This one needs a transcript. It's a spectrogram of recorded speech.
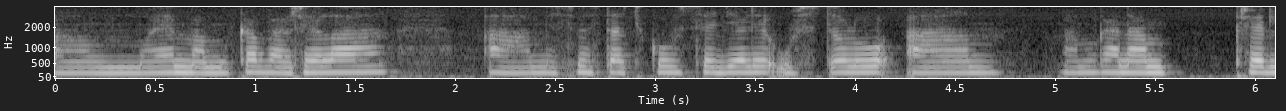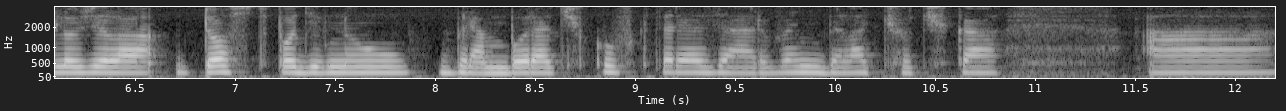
um, moje mamka vařila a my jsme s taťkou seděli u stolu a mamka nám předložila dost podivnou bramboračku, v které zároveň byla čočka a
